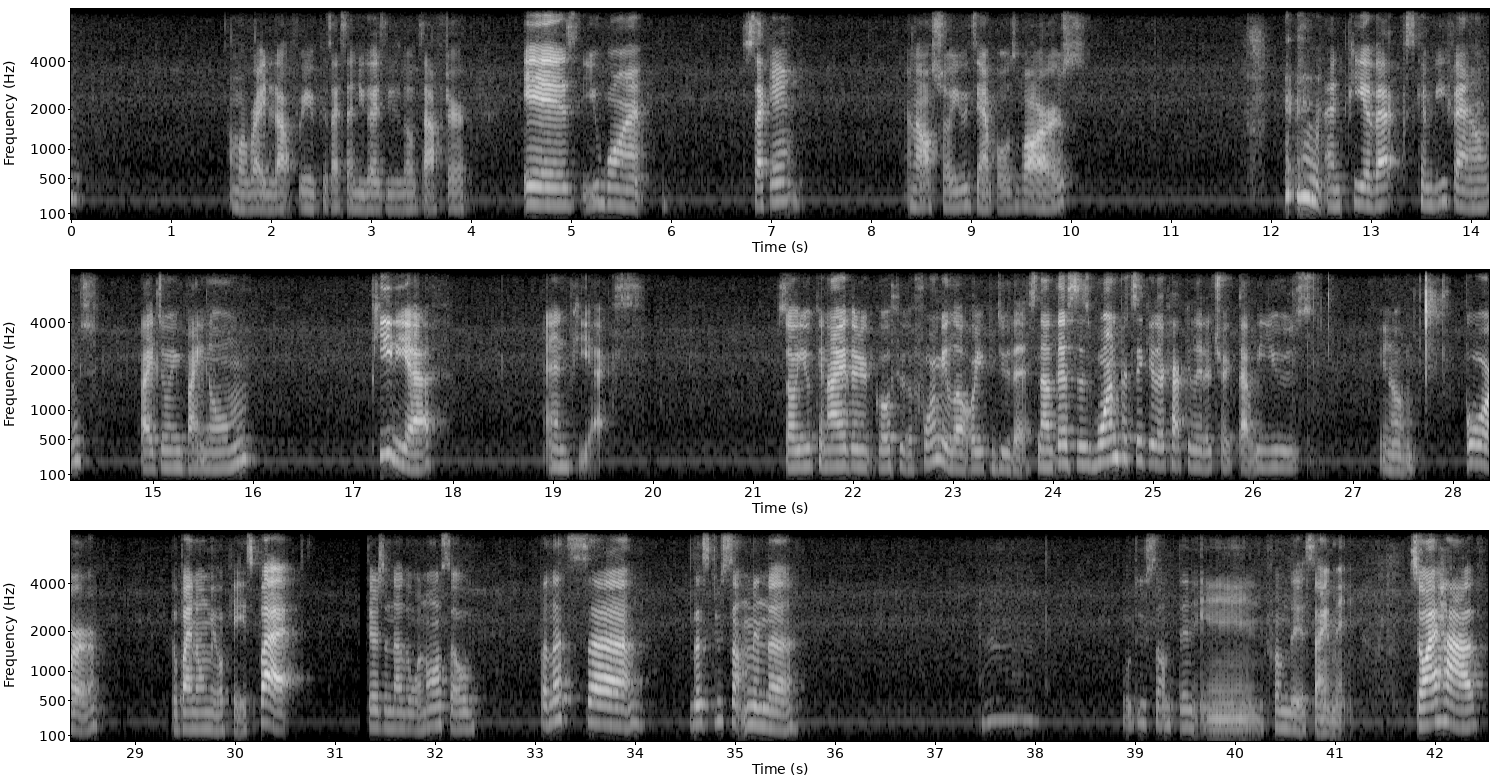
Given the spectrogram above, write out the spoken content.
I'm gonna write it out for you because I send you guys these notes after, is you want second, and I'll show you examples, vars, and P of X can be found by doing binom PDF and PX. So you can either go through the formula or you can do this. Now this is one particular calculator trick that we use, you know, for the binomial case, but there's another one also. But let's uh, let's do something in the. We'll do something in from the assignment. So I have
